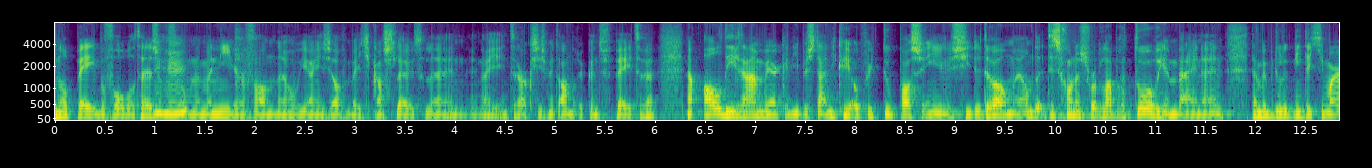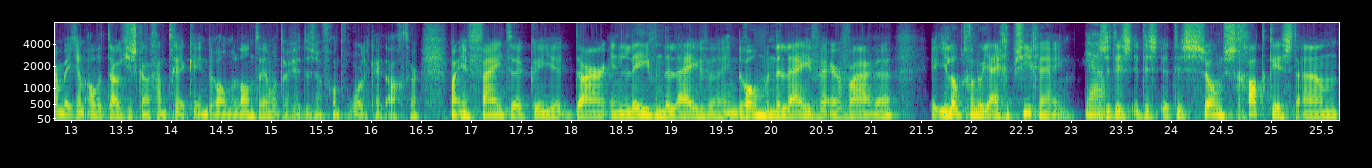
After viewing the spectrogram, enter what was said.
NLP bijvoorbeeld. Hè? is ook Mhm. zo'n manier van hoe je aan jezelf een beetje kan sleutelen... en, en nou, je interacties met anderen kunt verbeteren. Nou, al die raamwerken die bestaan... die kun je ook weer toepassen in je lucide dromen. Omdat, het is gewoon een soort laboratorium bijna. En daarmee bedoel ik niet dat je maar een beetje aan alle touwtjes kan gaan trekken in dromenland, hè, want daar zit dus een verantwoordelijkheid achter. Maar in feite kun je daar in levende lijven, in dromende lijven ervaren. Je loopt gewoon door je eigen psyche heen. Ja. Dus het is, het is, het is zo'n schatkist aan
